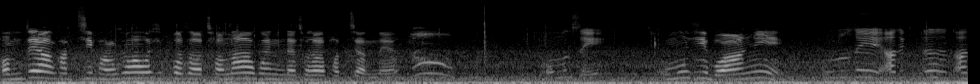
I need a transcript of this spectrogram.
엄지랑 같이 방송하고 싶어서 전화하고 있는데 전화를 받지 않네요. 어머지, 오무지 뭐하니? 어머지 아직 은 아,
